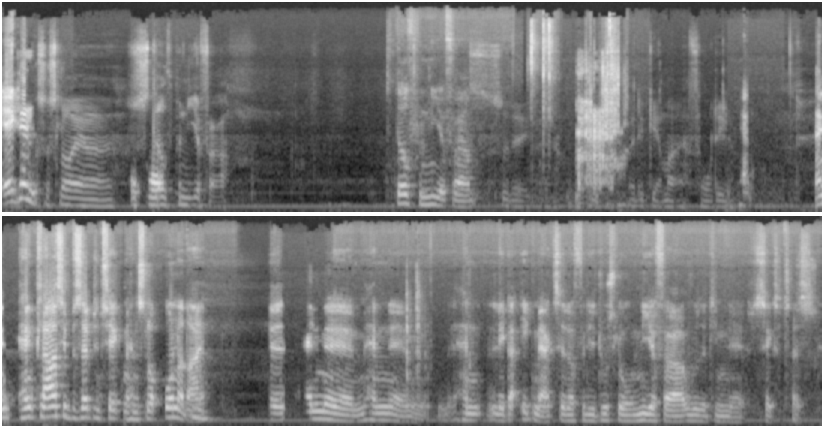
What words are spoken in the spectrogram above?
Ekkel! og så slår jeg stealth på 49. Sted for 49. Så det, hvad det giver mig fordel. Han, han klarer sit perception check, men han slår under dig. Mm. Øh, han, øh, han, øh, han lægger ikke mærke til dig, fordi du slog 49 ud af dine øh, 66.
